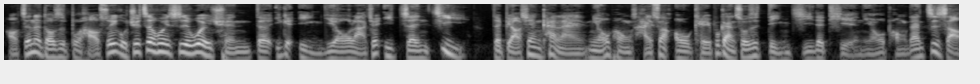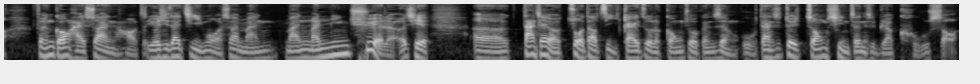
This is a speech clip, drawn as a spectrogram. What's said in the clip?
好，真的都是不好，所以我觉得这会是味全的一个隐忧啦，就一整季。的表现看来，牛棚还算 OK，不敢说是顶级的铁牛棚，但至少分工还算好，尤其在季末算蛮蛮蛮明确了。而且，呃，大家有做到自己该做的工作跟任务，但是对中信真的是比较苦手。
